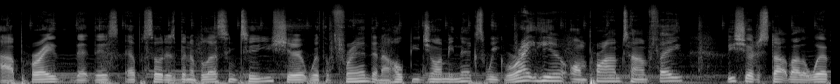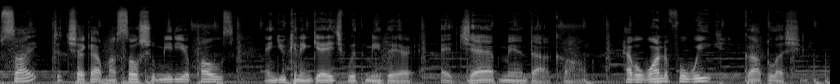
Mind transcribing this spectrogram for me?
I pray that this episode has been a blessing to you. Share it with a friend, and I hope you join me next week right here on Primetime Faith. Be sure to stop by the website to check out my social media posts, and you can engage with me there at jabman.com. Have a wonderful week. God bless you.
